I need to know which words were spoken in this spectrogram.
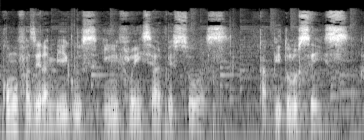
Como fazer amigos e influenciar pessoas. Capítulo 6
